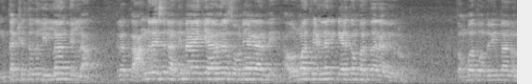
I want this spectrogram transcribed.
ಇಂಥ ಕ್ಷೇತ್ರದಲ್ಲಿ ಇಲ್ಲ ಅಂತಿಲ್ಲ. ಈಗ ಕಾಂಗ್ರೆಸ್ನ ಅಧಿನಾಯಕ ಯಾರಂದ್ರೆ ಸೋನಿಯಾ ಗಾಂಧಿ? ಅವ್ರ ಮಾತು ಹೇಳಿದಂಗೆ ಕೇಳ್ಕೊಂಡ್ ಬರ್ತಾರೆ ಇವರು. ತೊಂಬತ್ತೊಂದರಿಂದಾನು.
